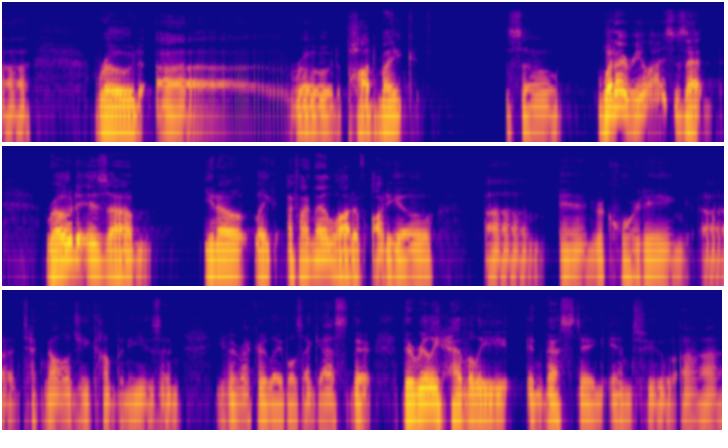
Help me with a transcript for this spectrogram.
uh, Rode uh, Rode Pod mic. So what I realize is that Rode is, um, you know, like I find that a lot of audio um, and recording uh, technology companies and even record labels, I guess they're they're really heavily investing into uh,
